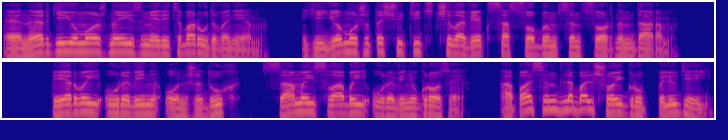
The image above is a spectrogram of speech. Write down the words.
Энергию можно измерить оборудованием. Ее может ощутить человек с особым сенсорным даром. Первый уровень, он же дух, самый слабый уровень угрозы, опасен для большой группы людей.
